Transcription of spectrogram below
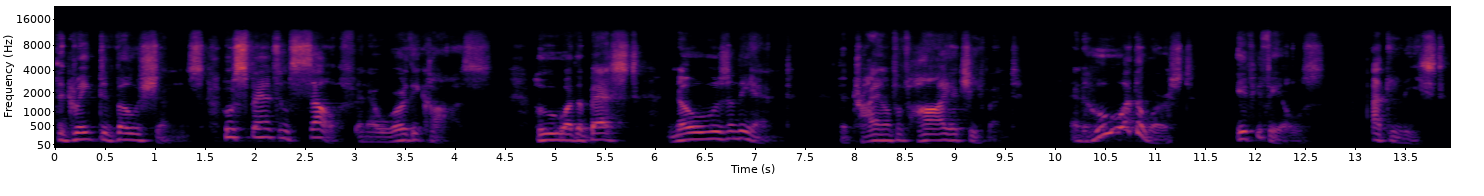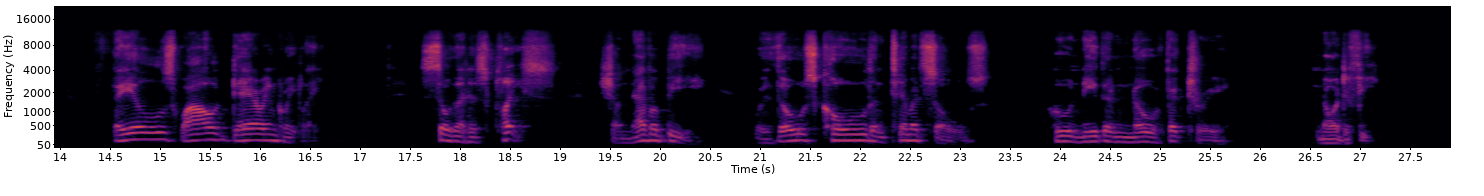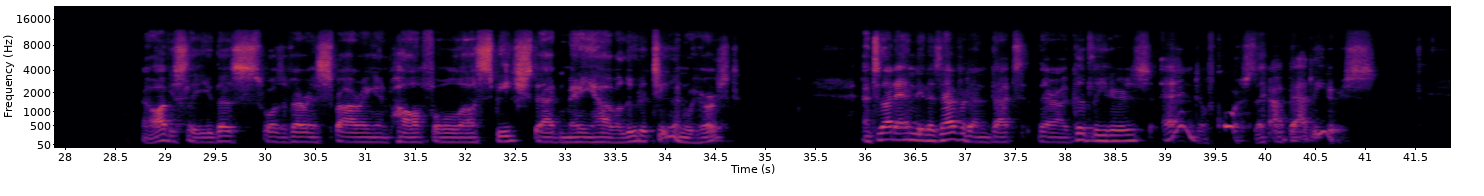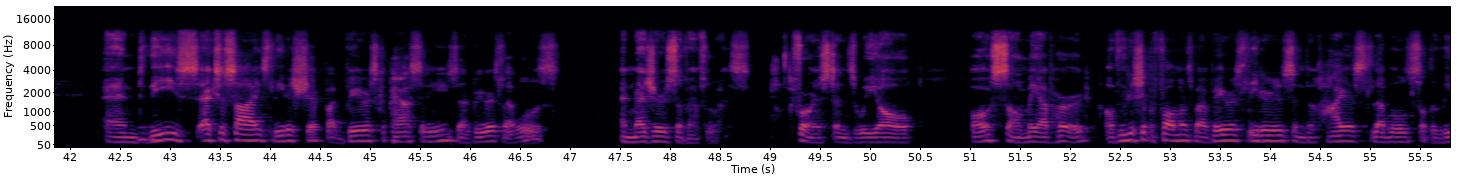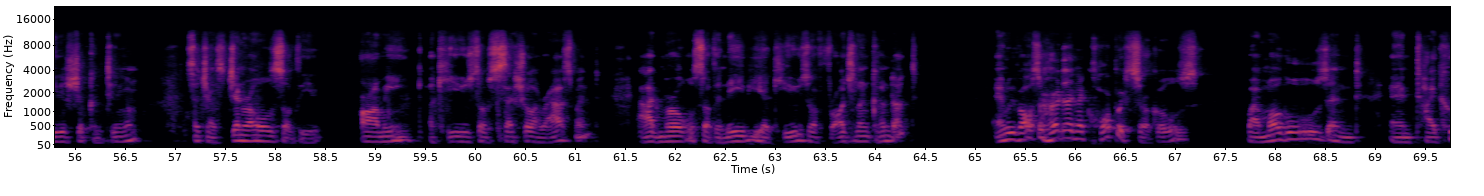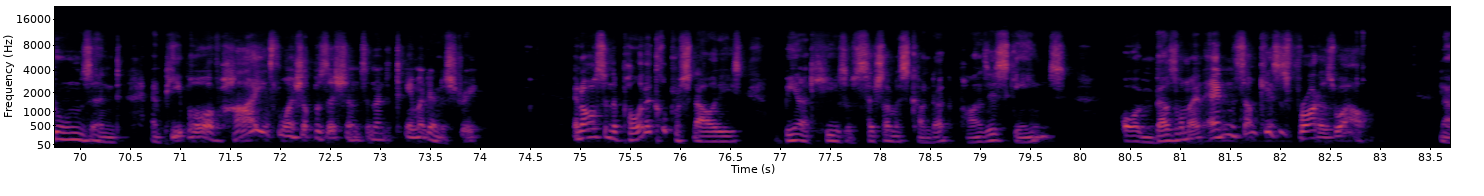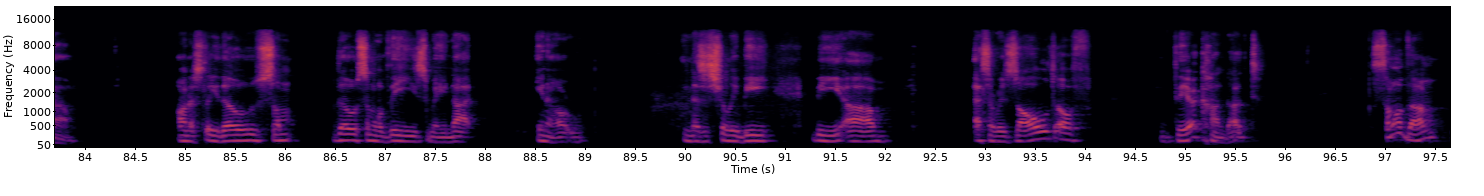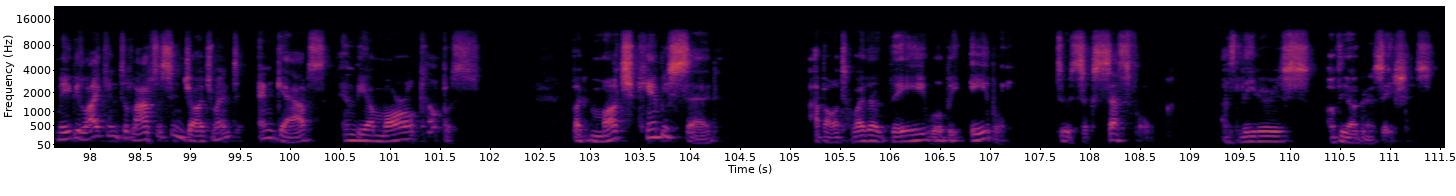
the great devotions, who spends himself in a worthy cause, who are the best, knows in the end the triumph of high achievement, and who at the worst, if he fails, at least fails while daring greatly, so that his place shall never be with those cold and timid souls who neither know victory nor defeat. Now, obviously, this was a very inspiring and powerful uh, speech that many have alluded to and rehearsed. And to that end, it is evident that there are good leaders, and of course, there are bad leaders. And these exercise leadership at various capacities, at various levels, and measures of influence. For instance, we all, or some may have heard of leadership performance by various leaders in the highest levels of the leadership continuum, such as generals of the Army accused of sexual harassment, admirals of the Navy accused of fraudulent conduct. And we've also heard that in the corporate circles by moguls and, and tycoons and, and people of high influential positions in the entertainment industry. And also in the political personalities being accused of sexual misconduct, Ponzi schemes, or embezzlement, and in some cases fraud as well. Now, honestly, those some though some of these may not you know, necessarily be be um, as a result of their conduct. Some of them may be likened to lapses in judgment and gaps in their moral compass. But much can be said about whether they will be able to be successful as leaders of the organizations.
